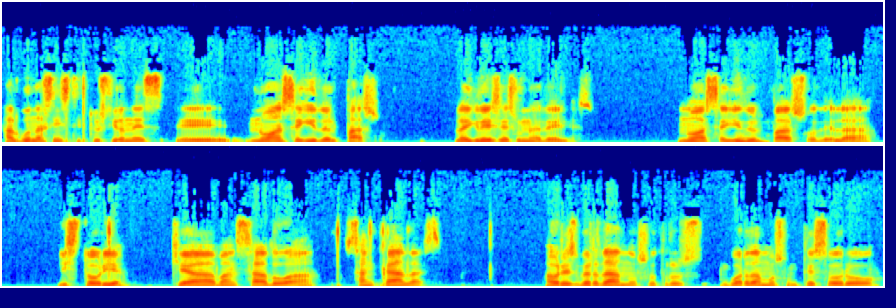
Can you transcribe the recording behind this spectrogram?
algunas instituciones eh, no han seguido el paso. La iglesia es una de ellas. No ha seguido el mm. paso de la historia que ha avanzado a zancadas. Ahora es verdad, nosotros guardamos un tesoro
